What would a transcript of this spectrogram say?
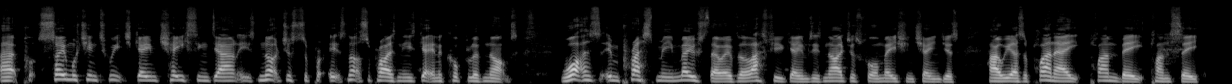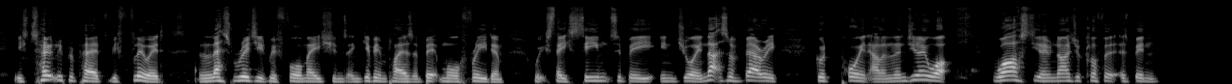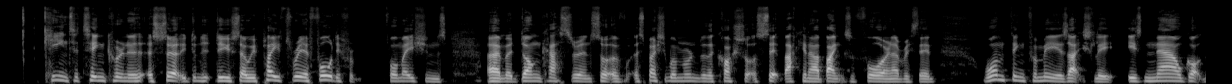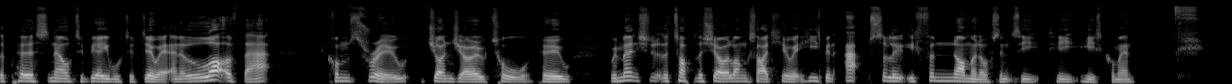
Uh, put so much into each game, chasing down. It's not just it's not surprising he's getting a couple of knocks. What has impressed me most, though, over the last few games is Nigel's formation changes. How he has a plan A, plan B, plan C. He's totally prepared to be fluid and less rigid with formations and giving players a bit more freedom, which they seem to be enjoying. That's a very good point, Alan. And you know what? Whilst you know Nigel Clough has been keen to tinker and has certainly do so, we've played three or four different formations um, at Doncaster and sort of, especially when we're under the cosh, sort of sit back in our banks of four and everything. One thing for me is actually is now got the personnel to be able to do it, and a lot of that comes through Jonjo O'Toole, who we mentioned at the top of the show alongside Hewitt. He's been absolutely phenomenal since he, he he's come in.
